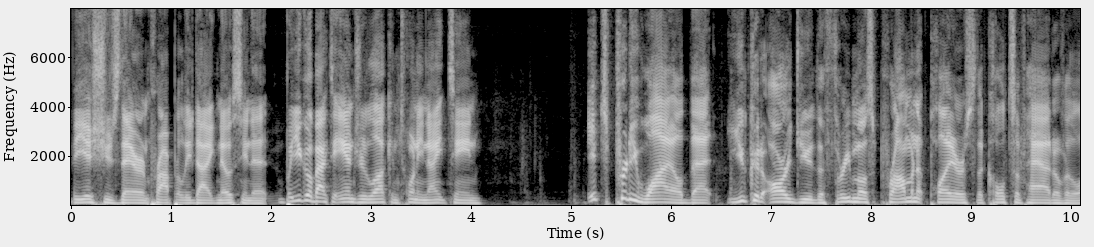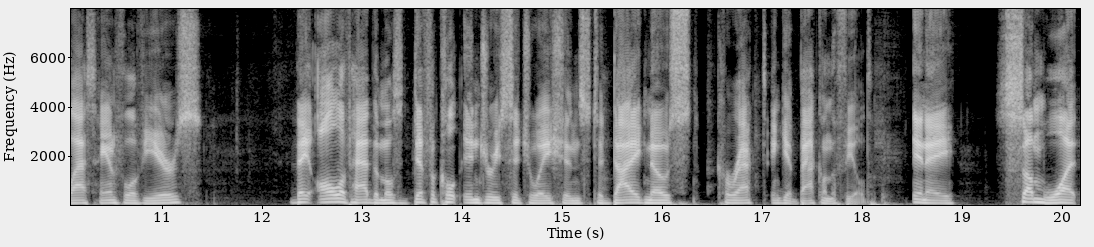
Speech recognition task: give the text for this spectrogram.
the issues there and properly diagnosing it. But you go back to Andrew Luck in 2019 it's pretty wild that you could argue the three most prominent players the Colts have had over the last handful of years, they all have had the most difficult injury situations to diagnose, correct, and get back on the field in a somewhat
